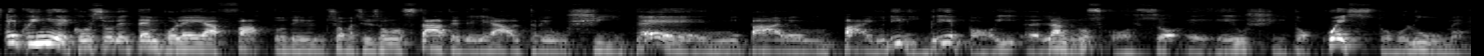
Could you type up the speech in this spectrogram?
e quindi nel corso del tempo lei ha fatto, del, insomma, ci sono state delle altre uscite, mi pare un paio di libri, e poi eh, l'anno scorso è, è uscito questo volume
